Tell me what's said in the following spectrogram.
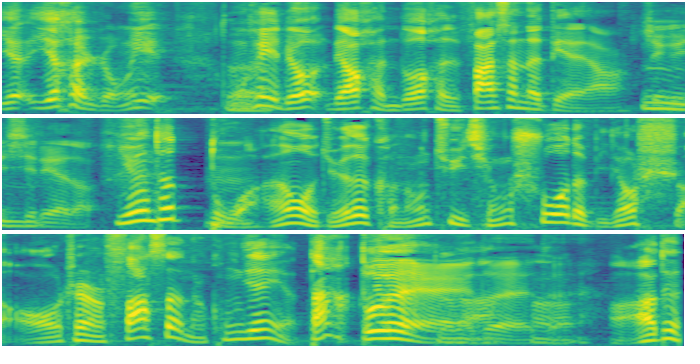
也也很容易，我们可以聊聊很多很发散的点啊，这个嗯一系列的。因为它短，我觉得可能剧情说的比较少，这样发散的空间也大。对对？对对，啊啊，对，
